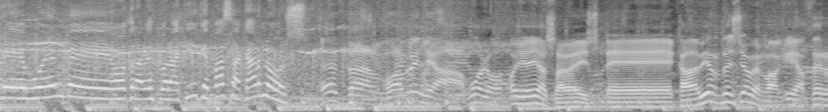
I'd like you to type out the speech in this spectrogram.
que vuelve otra vez por aquí. ¿Qué pasa, Carlos? ¿Qué tal, familia? Bueno, oye, ya sabéis, eh, cada viernes yo vengo aquí a hacer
